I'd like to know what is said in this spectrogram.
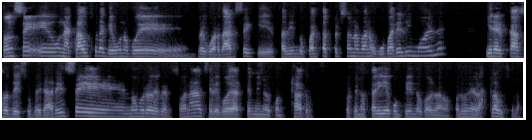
Entonces es una cláusula que uno puede resguardarse, que sabiendo cuántas personas van a ocupar el inmueble y en el caso de superar ese número de personas se le puede dar término de contrato, porque no estaría cumpliendo con, con una de las cláusulas.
